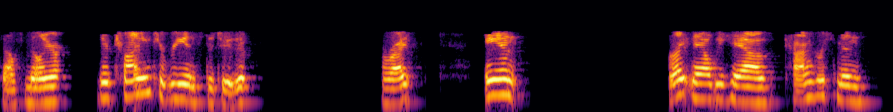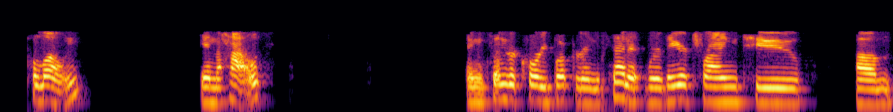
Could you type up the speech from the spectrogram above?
Sound familiar? They're trying to reinstitute it. All right? And right now we have Congressman Pallone in the House and Senator Cory Booker in the Senate where they are trying to um,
